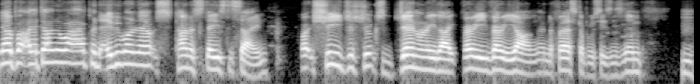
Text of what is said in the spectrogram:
No, but I don't know what happened. Everyone else kind of stays the same, but she just looks generally like very, very young in the first couple of seasons. And then Hmm.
